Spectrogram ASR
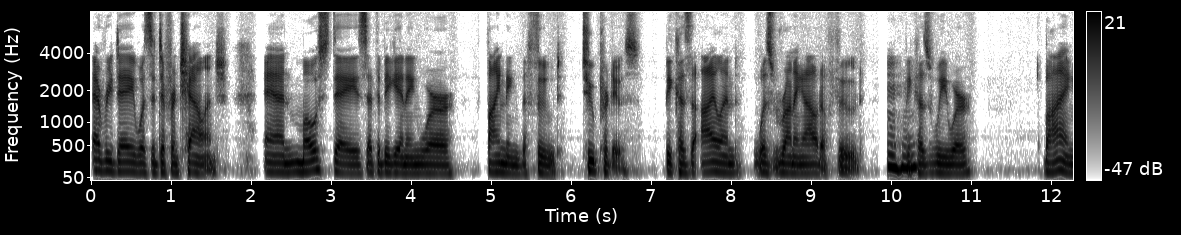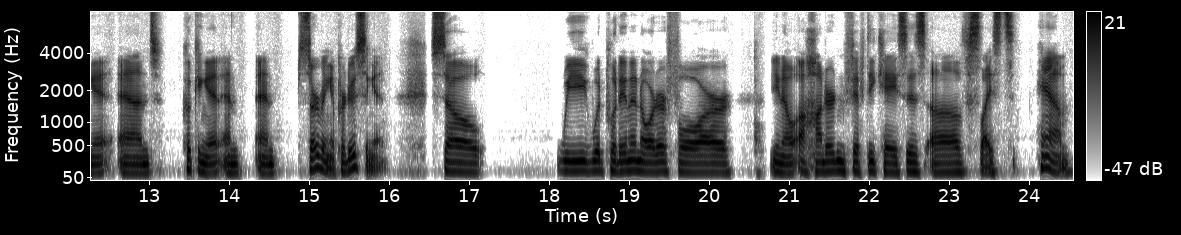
every day was a different challenge and most days at the beginning were finding the food to produce because the island was running out of food Mhm. because we were buying it and cooking it and and serving it producing it so we would put in an order for you know 150 cases of sliced ham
